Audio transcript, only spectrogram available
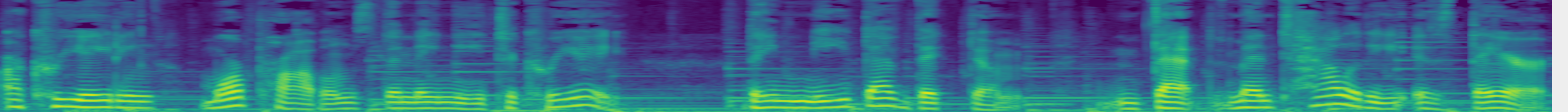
are creating more problems than they need to create. They need that victim that mentality is there.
